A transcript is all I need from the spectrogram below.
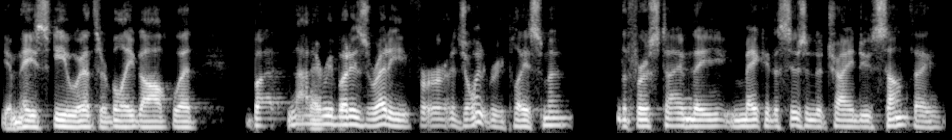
you may ski with or play golf with, but not everybody's ready for a joint replacement. The first time they make a decision to try and do something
